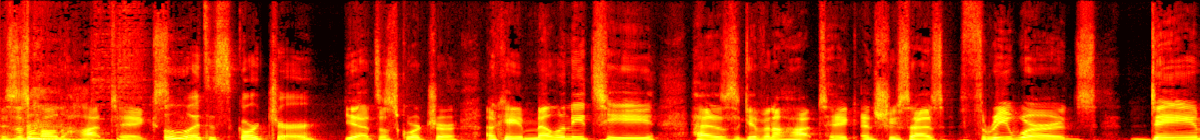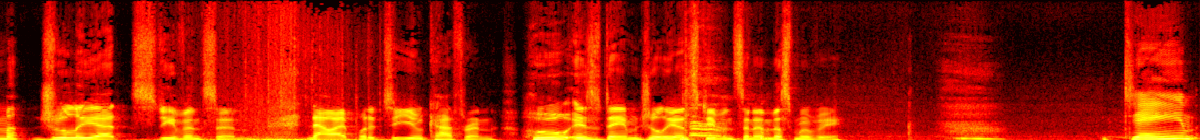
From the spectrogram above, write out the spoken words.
This is called Hot Takes. Oh, it's a scorcher. Yeah, it's a scorcher. Okay, Melanie T has given a hot take and she says three words Dame Juliet Stevenson. Now I put it to you, Catherine. Who is Dame Juliet Stevenson in this movie? Dame,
